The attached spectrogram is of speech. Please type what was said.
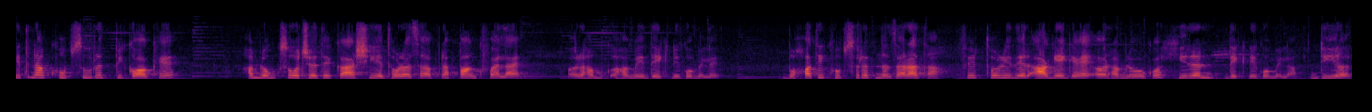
इतना खूबसूरत पिकॉक है। हम लोग सोच रहे थे, काश ये थोड़ा सा अपना पंख फैलाए और हम, हमें देखने को मिले। बहुत ही खूबसूरत नज़ारा था। फिर थोड़ी देर आगे गए और हम लोगों को हिरन देखने को मिला, डियर,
